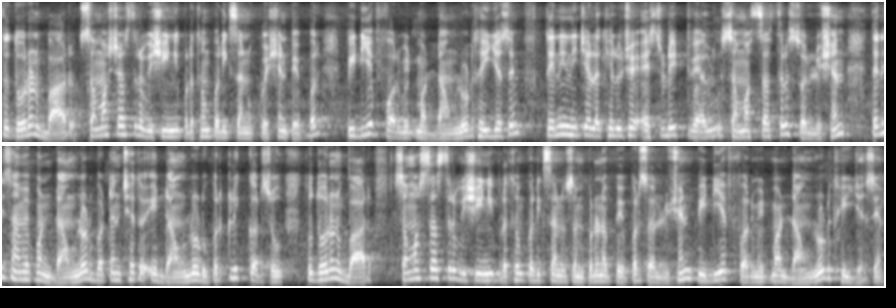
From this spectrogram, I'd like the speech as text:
તો ધોરણ બાર સમાજશાસ્ત્ર વિષયની પ્રથમ પરીક્ષાનું ક્વેશ્ચન પેપર પીડીએફ ફોર્મેટમાં ડાઉનલોડ થઈ જશે તેની નીચે લખેલું છે એસટીડી ટ્વેલ્વ સમાજશાસ્ત્ર સોલ્યુશન તેની સામે પણ ડાઉનલોડ બટન છે તો એ ડાઉનલોડ ઉપર ક્લિક કરશો તો ધોરણ બાર સમાજશાસ્ત્ર વિષયની પ્રથમ પરીક્ષાનું સંપૂર્ણ પેપર સોલ્યુશન પીડીએફ ફોર્મેટમાં ડાઉનલોડ થઈ જશે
